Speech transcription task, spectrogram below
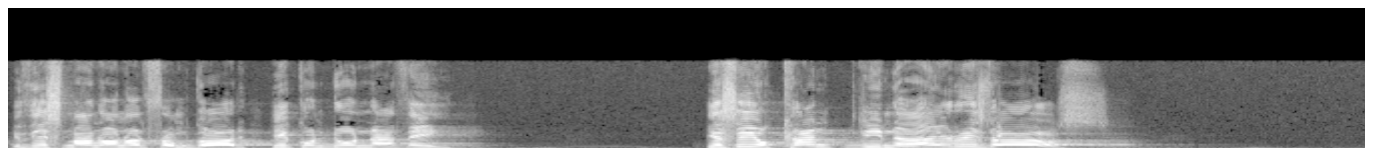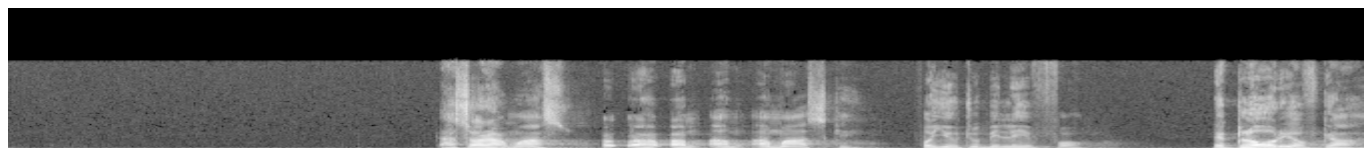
If this man were not from God, he could do nothing. You see, you can't deny resource. That's what I'm, ask, uh, I'm, I'm, I'm asking for you to believe for. The glory of God,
